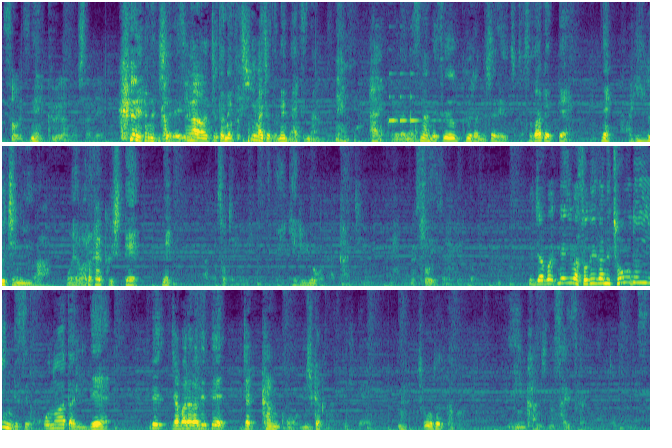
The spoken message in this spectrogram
そうですねね。クーラーの下で。クーラーの下で、今はちょっとね今ちょっとね、夏なんでね。はい。これが夏なんですけど、クーラーの下でちょっと育てて、ね、秋口にはもう柔らかくして、ね、あの、外に出ていけるような感じにね、来ていただけると。でジャバね、今袖がね、ちょうどいいんですよ。ここの辺りで。で、蛇腹が出て、若干こう短くなってきて、うん、ちょうど多分、いい感じのサイズ感になると思います。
